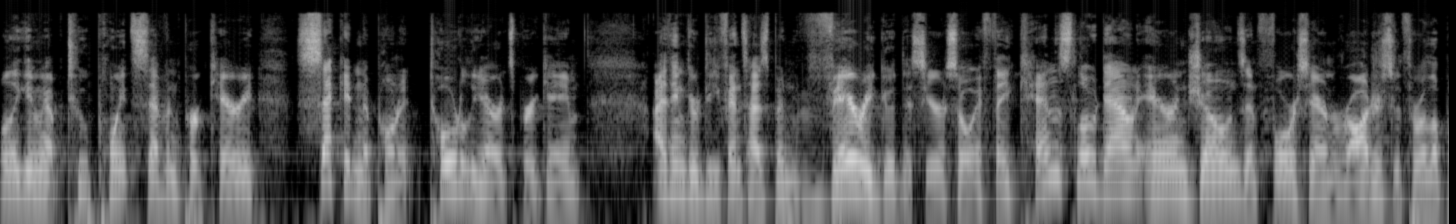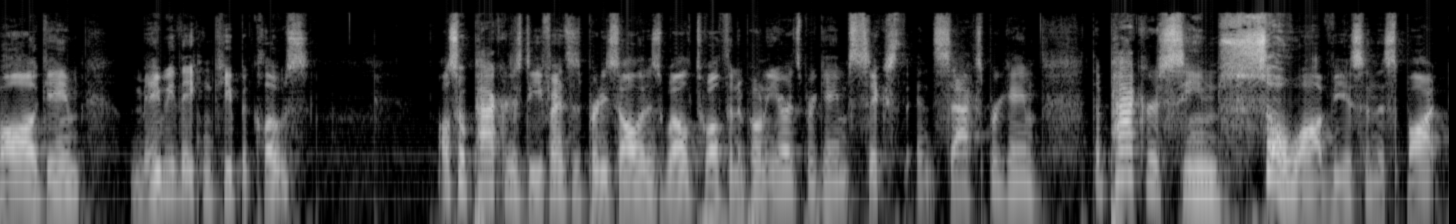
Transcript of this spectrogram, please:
only giving up 2.7 per carry, second in opponent total yards per game. I think their defense has been very good this year. So if they can slow down Aaron Jones and force Aaron Rodgers to throw the ball all game, maybe they can keep it close. Also, Packers defense is pretty solid as well 12th in opponent yards per game, 6th in sacks per game. The Packers seem so obvious in this spot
